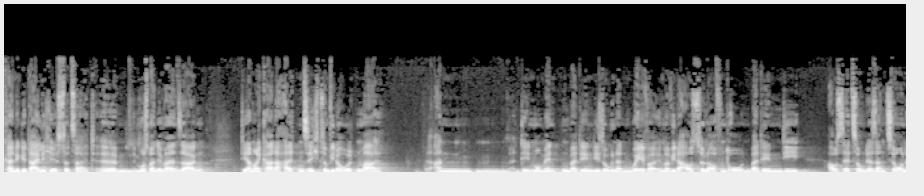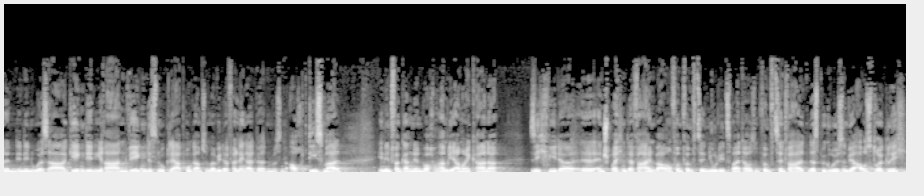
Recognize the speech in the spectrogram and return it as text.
keine gedeihliche ist zurzeit, ähm, muss man immerhin sagen, die Amerikaner halten sich zum wiederholten Mal an den Momenten, bei denen die sogenannten Waiver immer wieder auszulaufen drohen, bei denen die Aussetzung der Sanktionen in den USA gegen den Iran wegen des Nuklearprogramms immer wieder verlängert werden müssen. Auch diesmal in den vergangenen Wochen haben die Amerikaner sich wieder äh, entsprechend der Vereinbarung vom 15. Juli 2015 verhalten. Das begrüßen wir ausdrücklich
